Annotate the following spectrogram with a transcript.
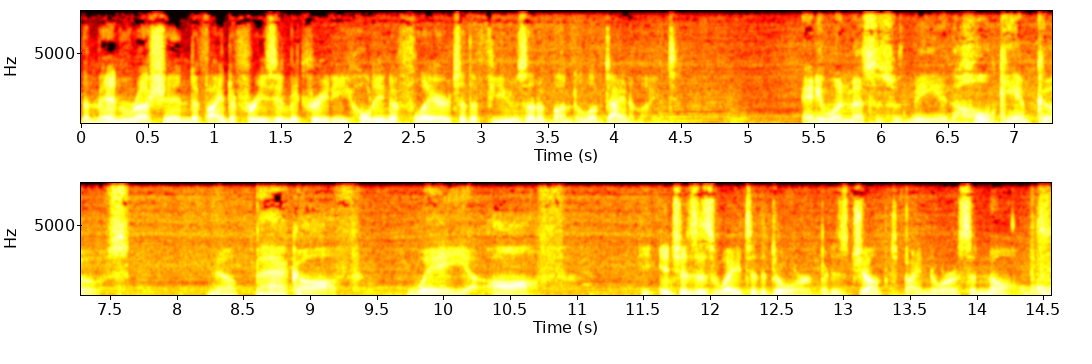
The men rush in to find a freezing MacReady holding a flare to the fuse on a bundle of dynamite. Anyone messes with me and the whole camp goes. Now back off. Way off. He inches his way to the door, but is jumped by Norris and Nauls.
